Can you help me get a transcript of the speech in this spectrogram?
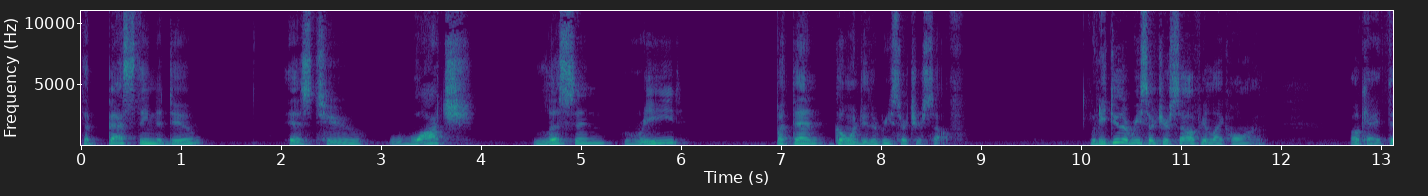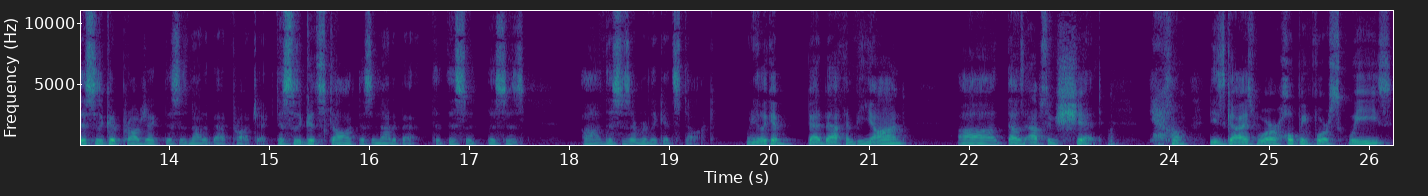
The best thing to do is to watch, listen, read, but then go and do the research yourself. When you do the research yourself, you're like, hold on. Okay, this is a good project. This is not a bad project. This is a good stock. This is not a bad. This is this is uh, this is a really good stock. When you look at Bed Bath and Beyond, uh, that was absolute shit. You know, these guys were hoping for a squeeze,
